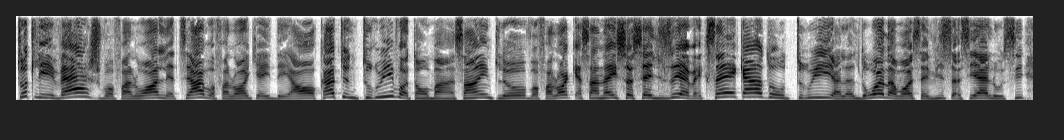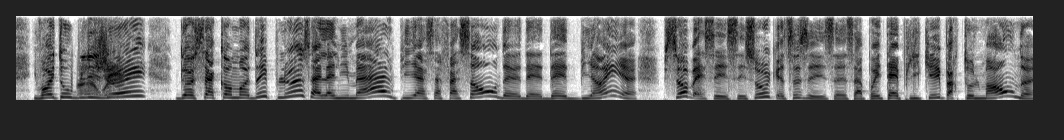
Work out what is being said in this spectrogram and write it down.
toutes les vaches, va falloir, laitière, va falloir qu'il y ait dehors. Quand une truie va tomber enceinte, là, va falloir qu'elle s'en aille socialiser avec 50 autres truies. Elle a le droit d'avoir sa vie sociale aussi. Ils vont être obligés de s'accommoder plus à l'animal puis à sa façon d'être bien. Puis ça, ben c'est sûr que tu sais, ça n'a pas été appliqué par tout le monde.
